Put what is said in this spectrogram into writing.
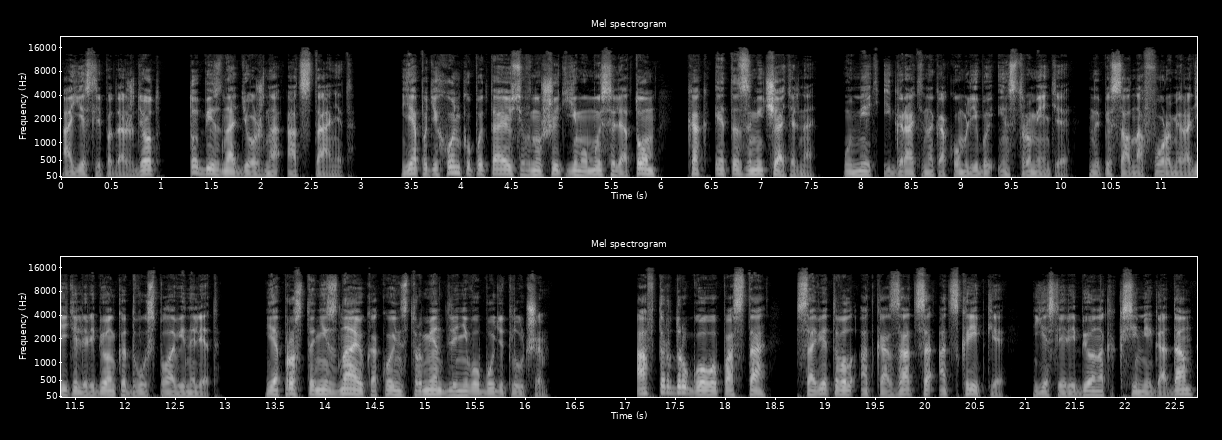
а если подождет, то безнадежно отстанет. Я потихоньку пытаюсь внушить ему мысль о том, как это замечательно — уметь играть на каком-либо инструменте, написал на форуме родитель ребенка двух с половиной лет. Я просто не знаю, какой инструмент для него будет лучше. Автор другого поста советовал отказаться от скрипки, если ребенок к 7 годам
